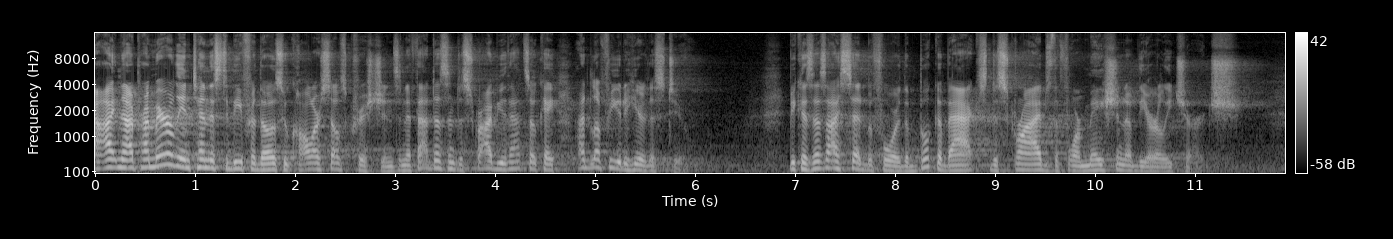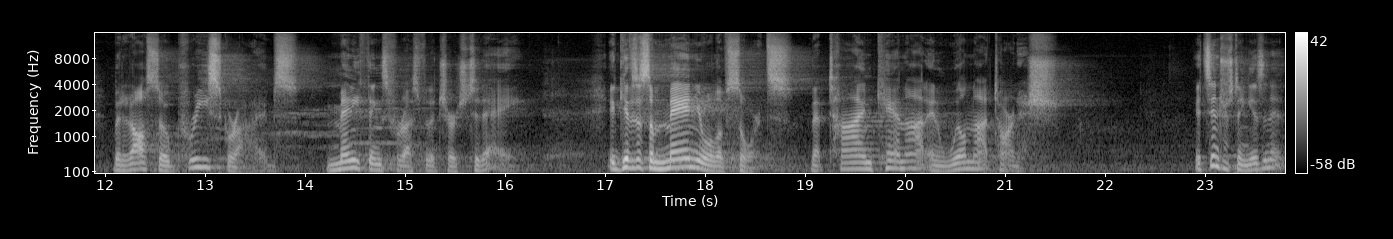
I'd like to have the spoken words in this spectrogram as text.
I, now, I primarily intend this to be for those who call ourselves Christians, and if that doesn't describe you, that's okay. I'd love for you to hear this too. Because as I said before, the book of Acts describes the formation of the early church, but it also prescribes many things for us for the church today. It gives us a manual of sorts that time cannot and will not tarnish. It's interesting, isn't it?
